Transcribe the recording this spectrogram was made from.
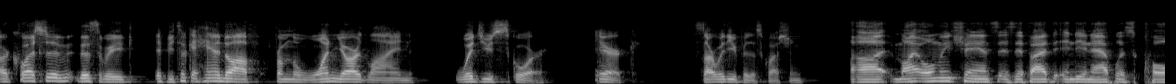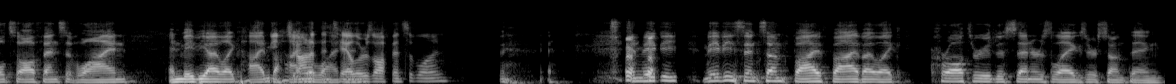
Our question this week if you took a handoff from the one yard line, would you score? Eric, start with you for this question. Uh, my only chance is if I had the Indianapolis Colts offensive line, and maybe I like hide behind the Jonathan. Taylor's offensive line? and maybe maybe since I'm five five, I like crawl through the center's legs or something.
